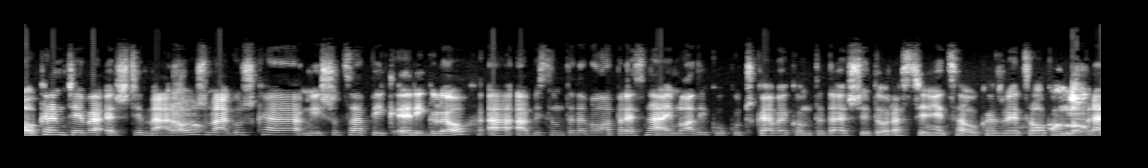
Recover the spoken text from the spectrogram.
okrem teba ešte Maroš, Maguška, Mišo Capík, Erik Ľoch a aby som teda bola presná, aj mladý kukučka, vekom teda ešte dorastenec sa ukazuje celkom ano. dobre.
